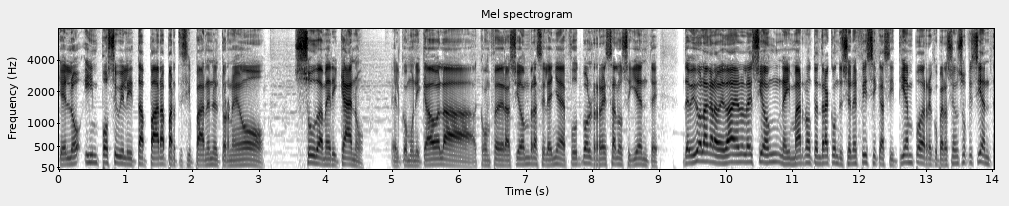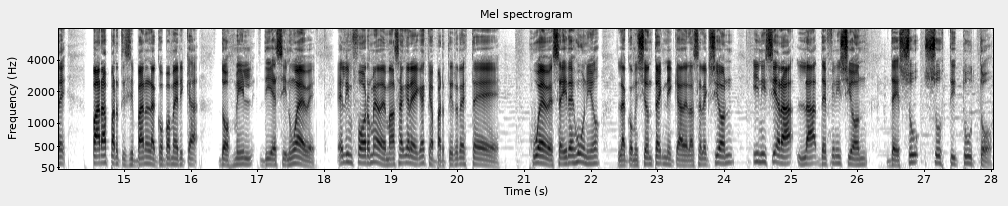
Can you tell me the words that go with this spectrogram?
que lo imposibilita para participar en el torneo sudamericano. El comunicado de la Confederación Brasileña de Fútbol reza lo siguiente. Debido a la gravedad de la lesión, Neymar no tendrá condiciones físicas y tiempo de recuperación suficiente para participar en la Copa América 2019. El informe además agrega que a partir de este jueves 6 de junio, la Comisión Técnica de la Selección iniciará la definición de su sustituto.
